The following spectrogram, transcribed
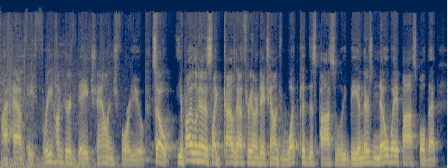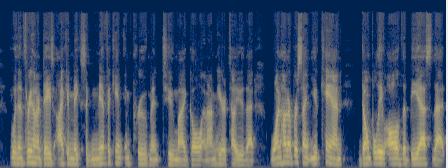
I have a 300 day challenge for you. So you're probably looking at this like Kyle's got a 300 day challenge. What could this possibly be? And there's no way possible that within 300 days I can make significant improvement to my goal. And I'm here to tell you that 100% you can. Don't believe all of the BS that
